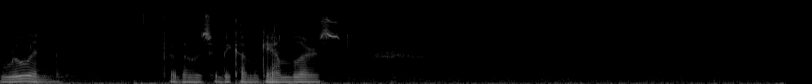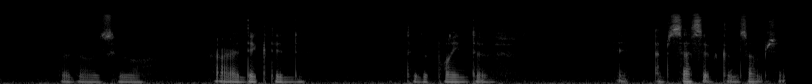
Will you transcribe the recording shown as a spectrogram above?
ruin for those who become gamblers. For those who are addicted to the point of eh, obsessive consumption.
